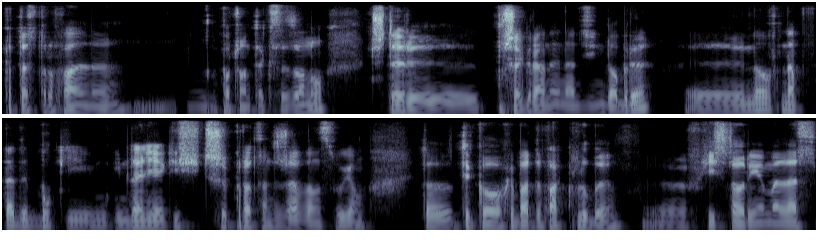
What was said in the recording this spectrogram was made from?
katastrofalny mm, początek sezonu. Cztery przegrane na dzień dobry, no na, wtedy Buki im dali jakieś 3%, że awansują. To tylko chyba dwa kluby yy, w historii MLS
